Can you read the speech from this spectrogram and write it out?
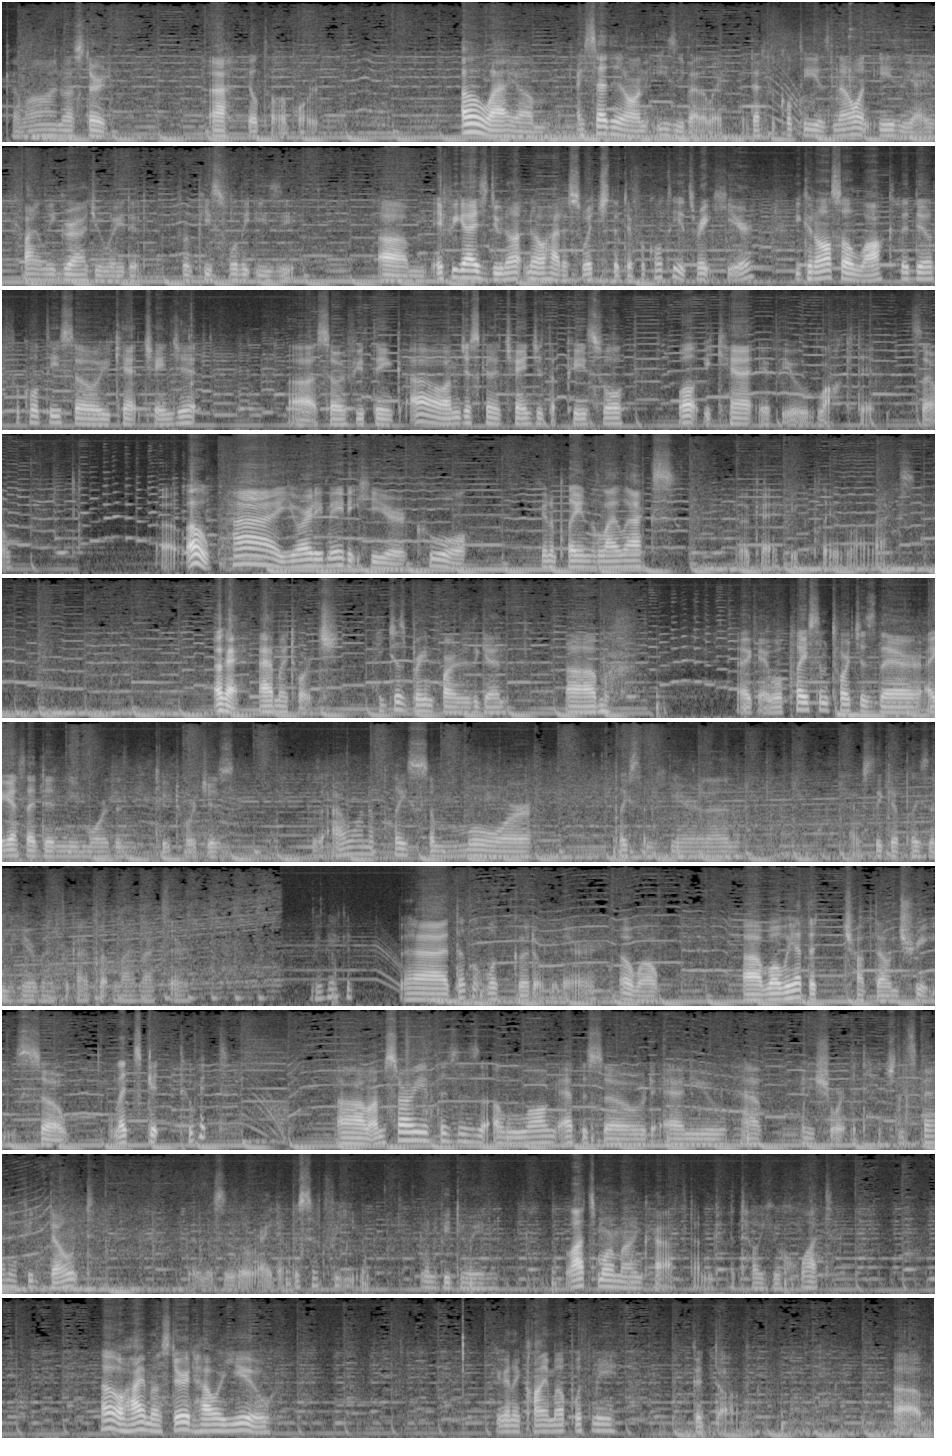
Come on, Mustard. Ah, he'll teleport. Oh, I, um, I set it on easy, by the way. The difficulty is now on easy. I finally graduated from peaceful to easy. Um, if you guys do not know how to switch the difficulty, it's right here. You can also lock the difficulty so you can't change it. Uh, so if you think, oh, I'm just going to change it to peaceful, well, you can't if you locked it. So, uh, oh, hi, you already made it here. Cool. You gonna play in the lilacs? Okay, you can play in the lilacs. Okay, I have my torch. I just brain farted again. Um, okay, we'll place some torches there. I guess I did need more than two torches. Because I want to place some more. Place them here then. I was thinking of placing them here, but I forgot to put lilacs there. Maybe I could... Uh, it doesn't look good over there. Oh well. Uh, well, we have to chop down trees, so let's get to it. Um, I'm sorry if this is a long episode and you have a short attention span. If you don't, then this is the right episode for you. I'm going to be doing lots more Minecraft. I'm going to tell you what. Oh, hi Mustard, how are you? You're gonna climb up with me? Good dog. Um,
